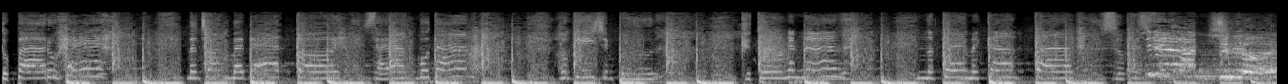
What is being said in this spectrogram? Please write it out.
똑바로 해. 넌 정말 bad boy. 사랑보단 호기심뿐. 그동안 난너 때문에 깜빡 속았어. 11월 11월.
